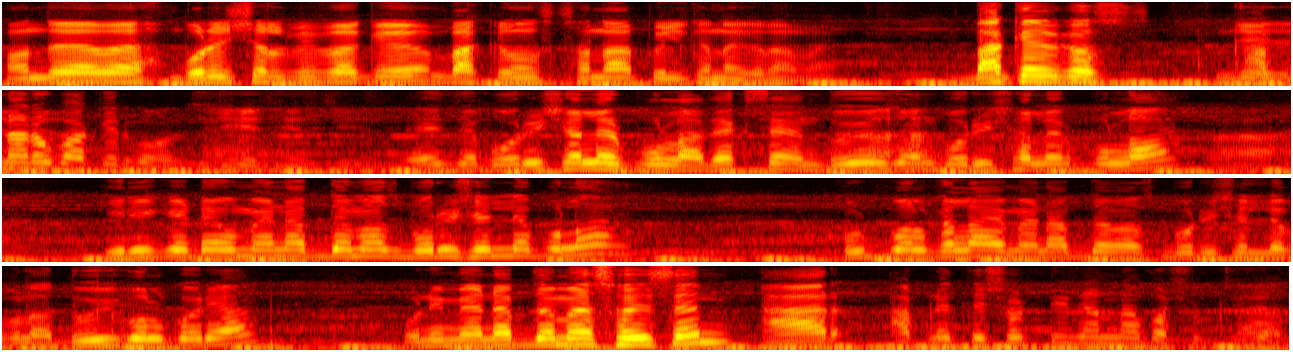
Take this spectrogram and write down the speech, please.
আমাদের বরিশাল বিভাগে বাকিগঞ্জ থানা পিলখানা গ্রামে। বাকেরগঞ্জ। আপনারও বাকেরগঞ্জ? এই যে বরিশালের পোলা দেখছেন? দুইজন বরিশালের পোলা। হ্যাঁ। ক্রিকেটেও ম্যান অফ দ্য ম্যাচ বরিশাল্য পোলা ফুটবল খেলায় ম্যান অফ দ্য ম্যাচ বরিশাল্য পোলা। দুই গোল করিয়া উনি ম্যান অফ দ্য ম্যাচ হয়েছেন। আর আপনি তেষট্টি রান না বাষট্টি রান?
